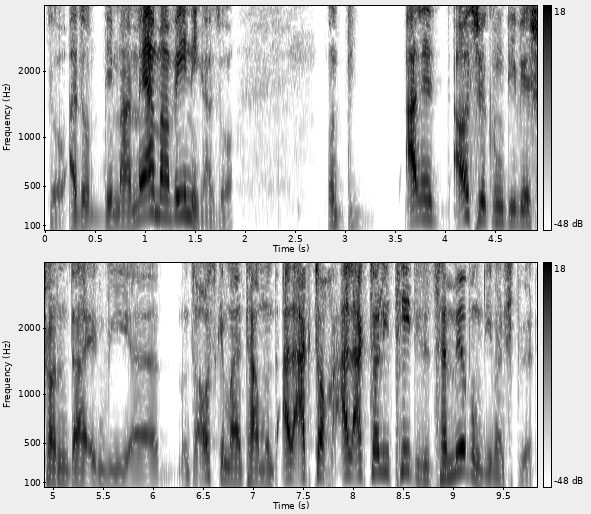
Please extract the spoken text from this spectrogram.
So, also dem mal mehr, mal weniger so. Und die, alle Auswirkungen, die wir schon da irgendwie äh, uns ausgemalt haben und alle, auch alle Aktualität, diese Zermürbung, die man spürt,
